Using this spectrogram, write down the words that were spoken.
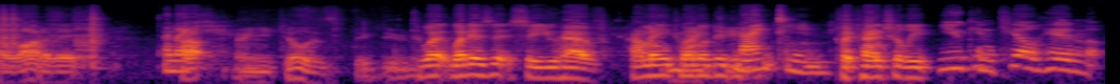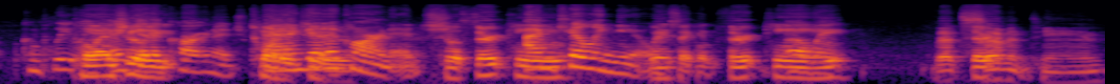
a lot of it. And I, Uh, I mean, you kill his big dude. What, what is it? So you have, how many total did you? 19. Potentially, You can kill him completely Potentially and get a Kharnage. tw- And get a Kharnage. so 13. I'm killing you. Wait a second. 13. Oh wait, That's Thir- 17,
